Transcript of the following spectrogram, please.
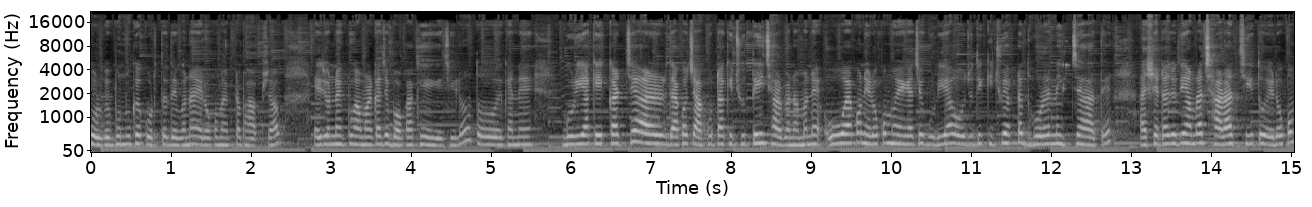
করবে, বুনুকে করতে দেবে না, এরকম একটা ভাবসাব। এই জন্য একটু আমার কাছে বকা খেয়ে গেছিল। তো এখানে গুড়িয়া কেক কাটছে, আর দেখো চাকুটা কিছুতেই ছাড়বে না। মানে ও এখন এরকম হয়ে গেছে গুড়িয়া, ও যদি কিছু একটা ধরে নিচ্ছে হাতে, আর সেটা যদি আমরা ছাড়াচ্ছি, তো এরকম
